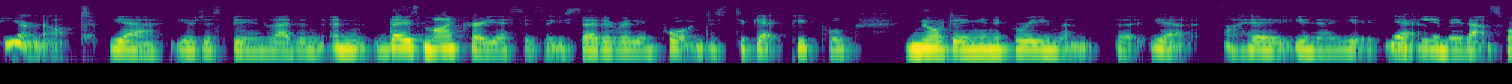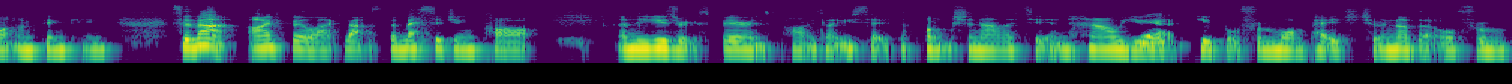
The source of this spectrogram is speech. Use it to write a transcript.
me or not. Yeah, you're just being led. And, and those micro yeses that you said are really important just to get people nodding in agreement that, yeah, I hear, you know, you, yeah. you hear me, that's what I'm thinking. So that I feel like that's the messaging part and the user experience part is like you say, it's the functionality and how you yeah. get people from one page to another or from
